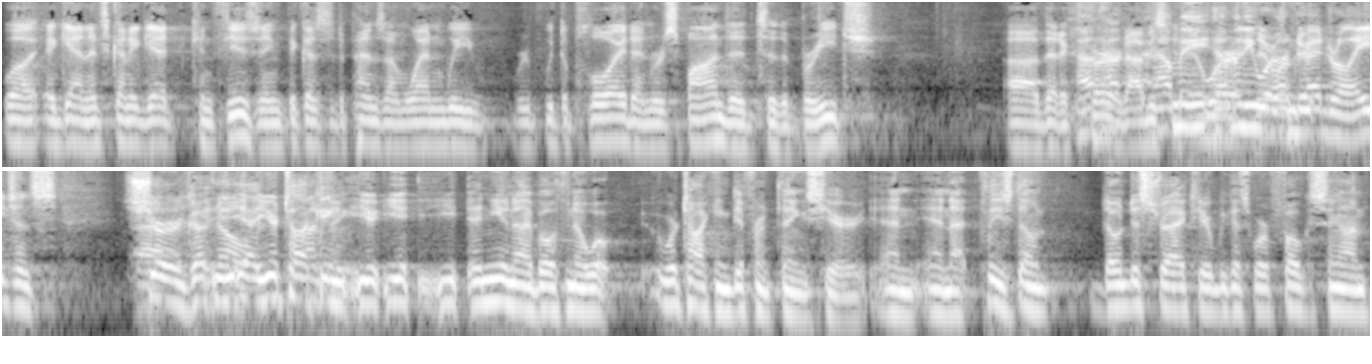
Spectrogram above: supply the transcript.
Well, again, it's going to get confusing because it depends on when we, we deployed and responded to the breach uh, that occurred. how- Obviously, how many- there were, how many there were were under- federal agents. uh, Sure. as go, you know, yeah, you're talking, you, you, you, and you and I both know what we're talking different things here. And and I, please don't don't distract here because we're focusing on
